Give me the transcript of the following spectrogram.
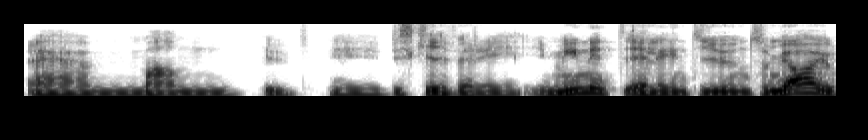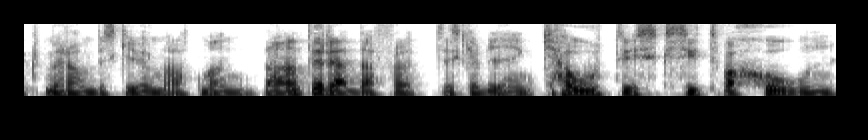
Eh, man beskriver i, min eller intervjun som jag har gjort med dem beskriver man att man bland annat är rädda för att det ska bli en kaotisk situation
